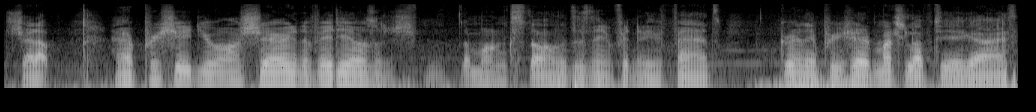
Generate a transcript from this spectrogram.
Shut up. I appreciate you all sharing the videos amongst all the Disney Infinity fans. Greatly appreciate it. Much love to you guys.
